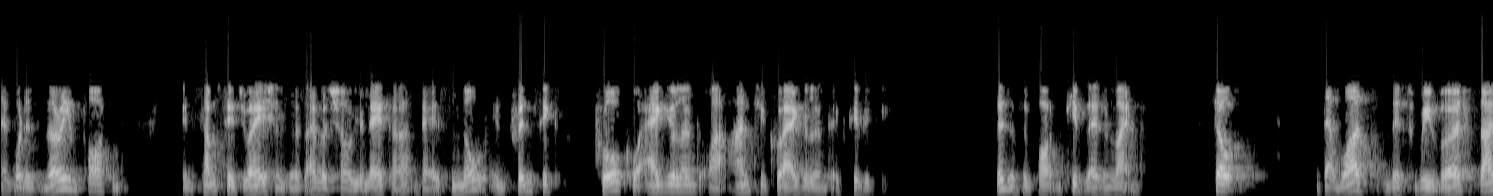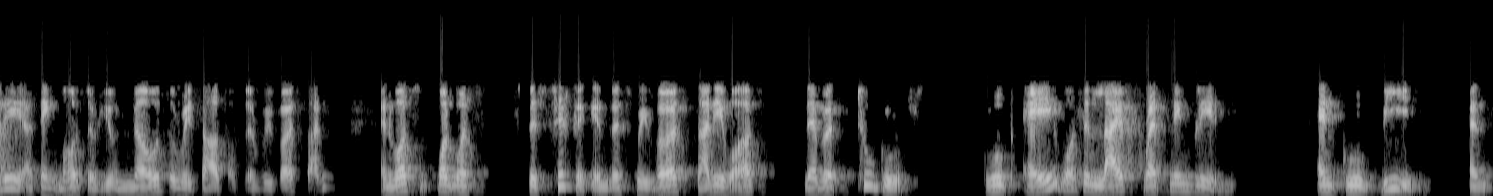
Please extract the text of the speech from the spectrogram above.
And what is very important, in some situations, as I will show you later, there is no intrinsic procoagulant or anticoagulant activity. This is important. Keep that in mind. So there was this reverse study. I think most of you know the results of the reverse study. And what, what was specific in this reverse study was there were two groups. Group A was in life-threatening bleeding, and Group B, and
